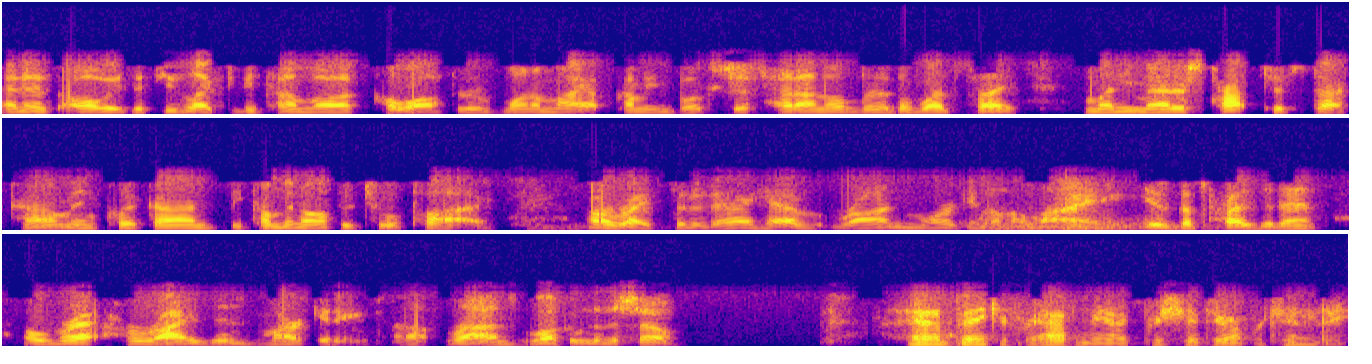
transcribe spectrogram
And as always, if you'd like to become a co-author of one of my upcoming books, just head on over to the website, moneymatterstoptips.com, and click on Become an Author to apply. All right, so today I have Ron Morgan on the line. He is the president over at Horizon Marketing. Uh, Ron, welcome to the show. Adam, thank you for having me. I appreciate the opportunity.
